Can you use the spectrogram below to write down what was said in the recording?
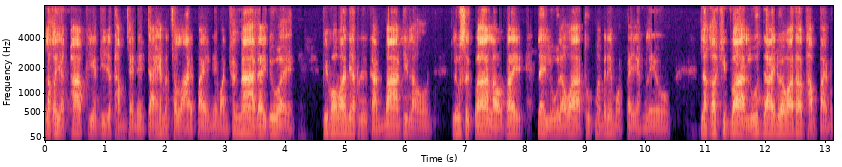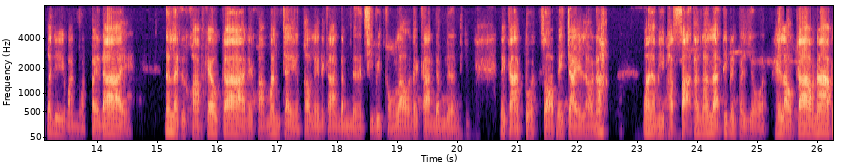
แล้วก็อยากภาคเพียรที่จะทำใจในใจให้มันสลายไปในวันข้างหน้าได้ด้วยพี่เพราะว่าเนี่ยคือการบ้านที่เรา รู้สึกว่าเราได้ได้รู้แล้วว่าทุกมันไม่ได้หมดไปอย่างเร็ว แล้วก็คิดว่ารู้ได้ด้วยว่าถ้าทำไปมันก็จะมีวันหมดไปได้ นั่นแหละคือความแก้วกล้าในความมั่นใจของเราในการดำเนินชีวิตของเราในการดำเนินในการตรวจสอบในใจเรานะว่าจะมีผัสสะเท่านั้นแหละที่เป็นประโยชน์ให้เราก้าวหน้าไป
